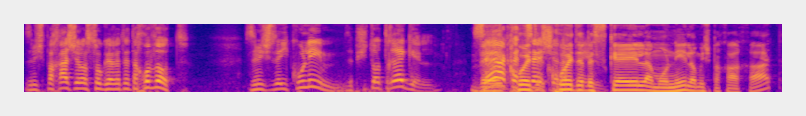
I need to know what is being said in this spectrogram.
זה משפחה שלא סוגרת את החובות. זה, זה עיקולים, זה פשיטות רגל. זה וקחו את הקצה זה- של קחו את זה. בסקייל המוני, לא משפחה אחת.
